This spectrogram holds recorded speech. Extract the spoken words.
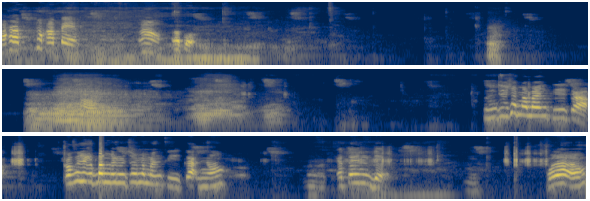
Masarap sa kape. Oh. Opo. oh. Hindi siya mamantika. Kasi yung ibang ganito mamantika, no? Ito hindi. Wala, oh.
